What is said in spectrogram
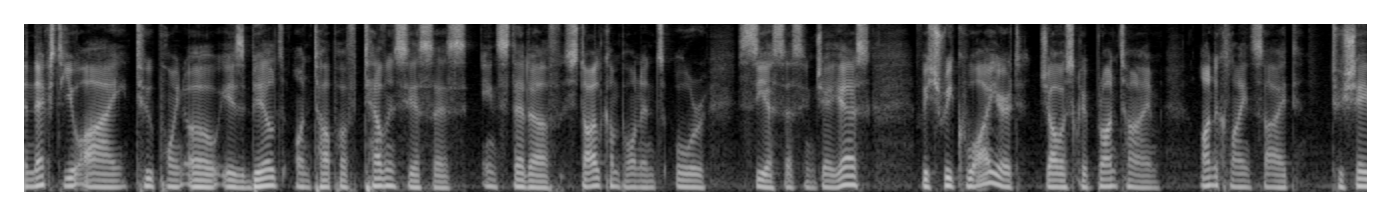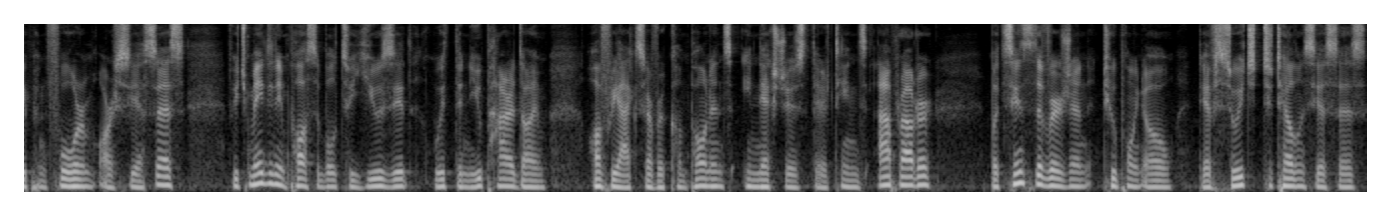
the Next UI 2.0 is built on top of Tailwind CSS instead of styled components or CSS in JS, which required JavaScript runtime on the client side to shape and form our CSS, which made it impossible to use it with the new paradigm of React Server components in Next.js 13's app router. But since the version 2.0, they have switched to Tailwind CSS,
